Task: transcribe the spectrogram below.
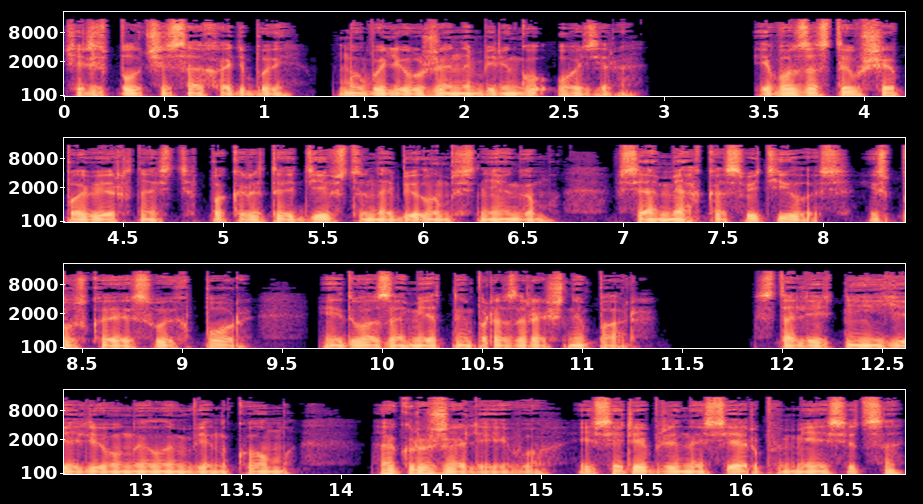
Через полчаса ходьбы мы были уже на берегу озера. Его застывшая поверхность, покрытая девственно-белым снегом, вся мягко светилась, испуская из своих пор едва заметный прозрачный пар. Столетние ели унылым венком окружали его, и серебряный серп месяца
